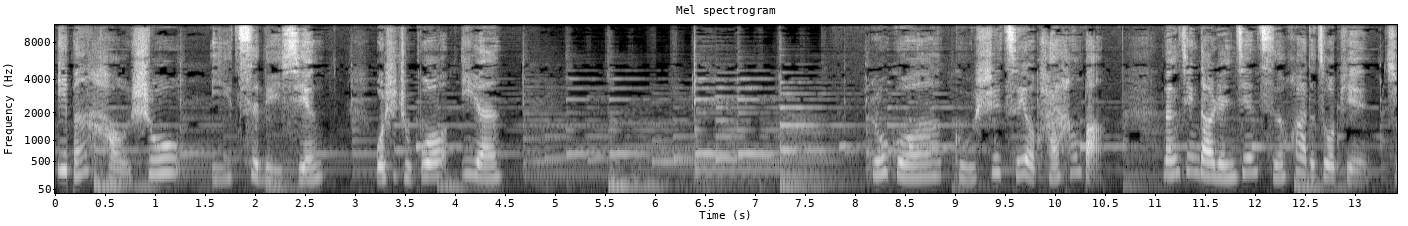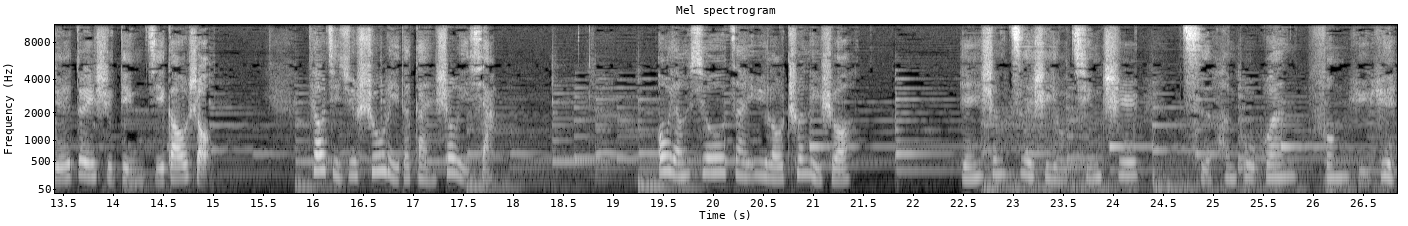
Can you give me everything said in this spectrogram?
一本好书，一次旅行。我是主播依然。如果古诗词有排行榜，能进到人间词话的作品，绝对是顶级高手。挑几句书里的感受一下。欧阳修在《玉楼春》里说：“人生自是有情痴，此恨不关风与月。”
